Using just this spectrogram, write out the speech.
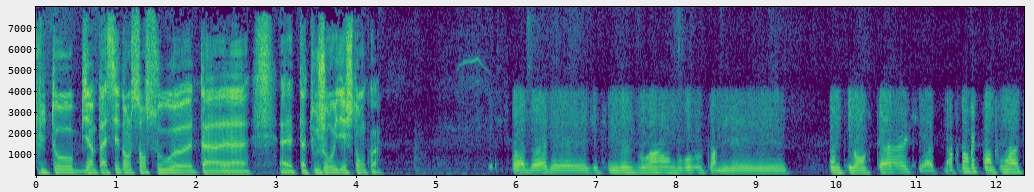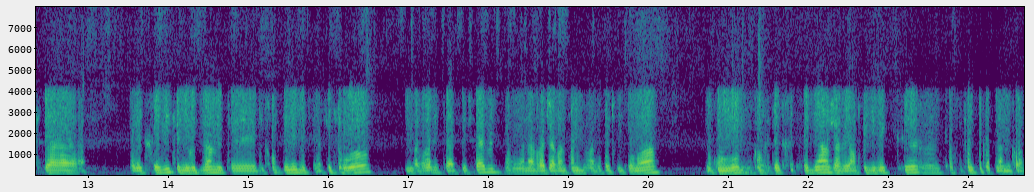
plutôt bien passé dans le sens où euh, t'as as toujours eu des jetons quoi. Ouais, bah ouais, bah, j'ai fini le jour 1 en gros parmi les 5 plus grands stacks. Après, en fait, c'était un tournoi qui a, allait très vite. Le niveau de blind était de 30 minutes, donc c'était assez turbo. L'average était assez faible. On avait un average à 25 blindes avec tout le tournoi. Donc en gros, quand j'étais très très bien, j'avais entre guillemets que euh, 45 blindes, quoi.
